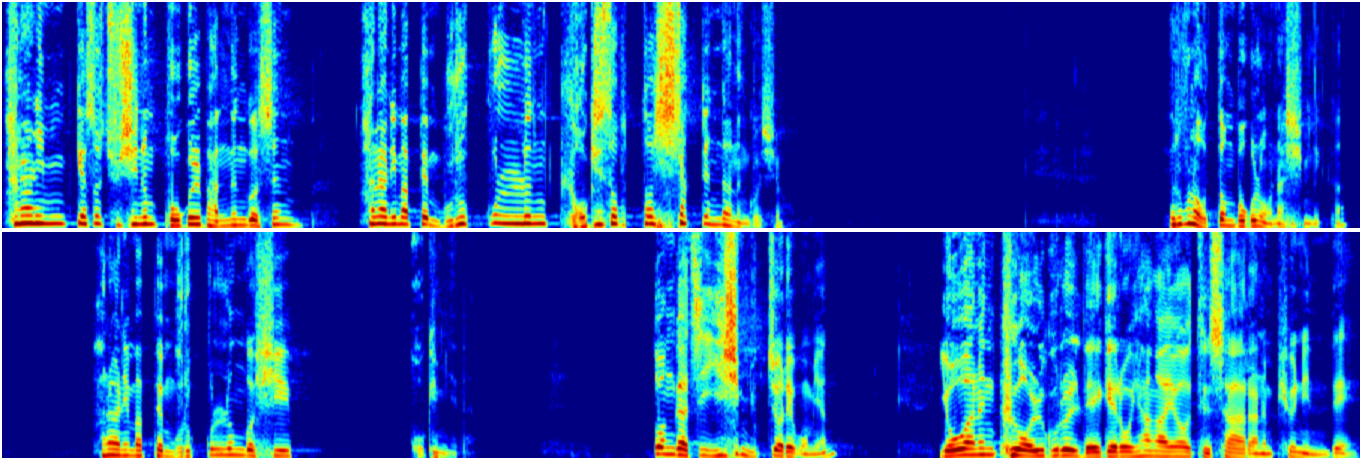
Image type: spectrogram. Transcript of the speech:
하나님께서 주시는 복을 받는 것은 하나님 앞에 무릎 꿇는 거기서부터 시작된다는 거죠. 여러분은 어떤 복을 원하십니까? 하나님 앞에 무릎 꿇는 것이 복입니다. 또 한 가지 26절에 보면 여호와는 그 얼굴을 내게로 향하여 드사라는 표현이 있는데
